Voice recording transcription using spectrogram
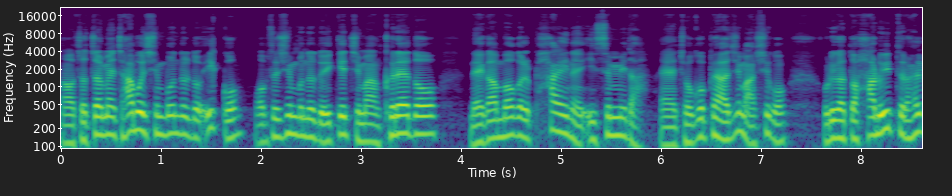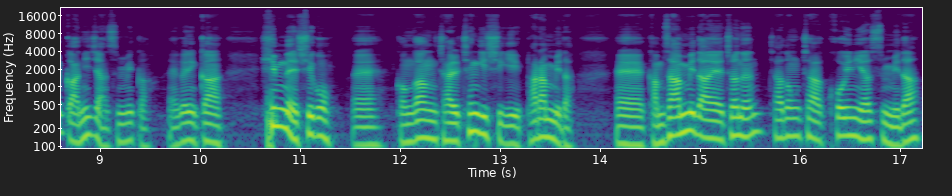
어, 저점에 잡으신 분들도 있고, 없으신 분들도 있겠지만, 그래도 내가 먹을 파이는 있습니다. 예, 조급해 하지 마시고, 우리가 또 하루 이틀 할 거 아니지 않습니까? 예, 그러니까 힘내시고, 예, 건강 잘 챙기시기 바랍니다. 예, 감사합니다. 예, 저는 자동차 코인이었습니다.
